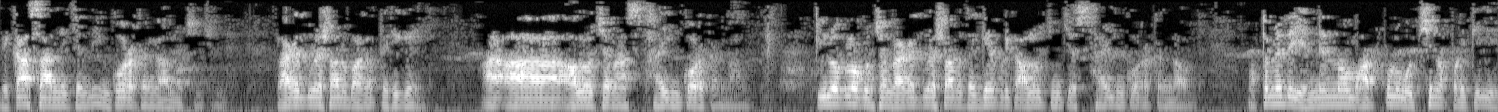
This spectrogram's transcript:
వికాసాన్ని చెంది ఇంకో రకంగా ఆలోచించింది. రాగద్వేషాలు బాగా పెరిగాయి. ఆ ఆలోచన స్థాయి ఇంకో రకంగా ఉంది. ఈ లోపల కొంచెం రాగద్వేషాలు తగ్గేప్పటికీ ఆలోచించే స్థాయి ఇంకో రకంగా ఉంది. మొత్తం మీద ఎన్నెన్నో మార్పులు వచ్చినప్పటికీ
